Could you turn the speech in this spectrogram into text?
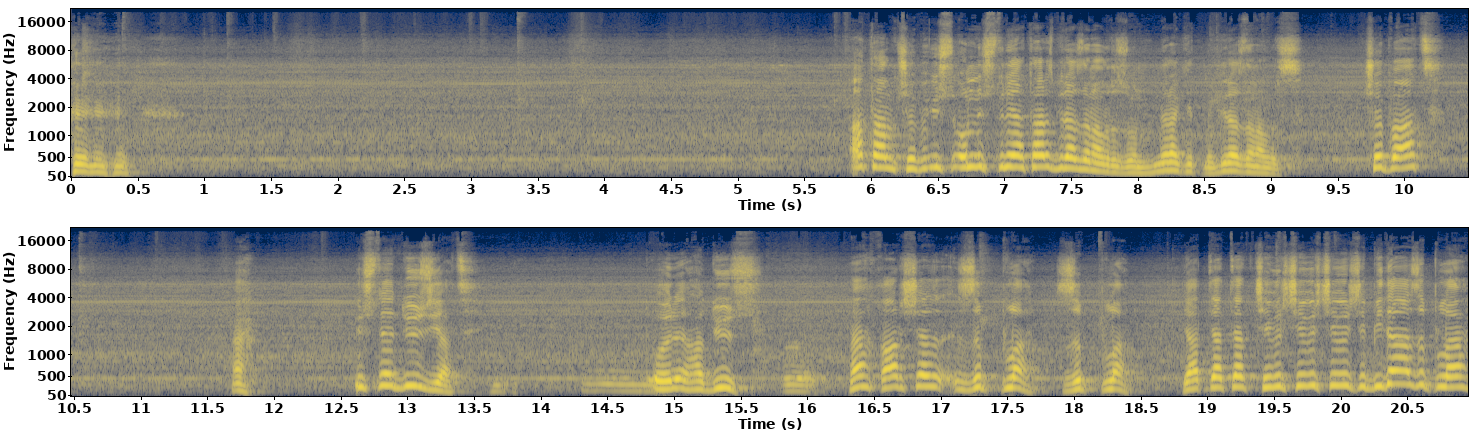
atalım çöpe. Üst, onun üstüne yatarız birazdan alırız onu. Merak etme birazdan alırız. Çöpe at. Heh. Üstüne düz yat. Öyle ha düz. Böyle. Ha karşıya zıpla, zıpla. Yat yat yat çevir çevir çevir. çevir. Bir daha zıpla.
